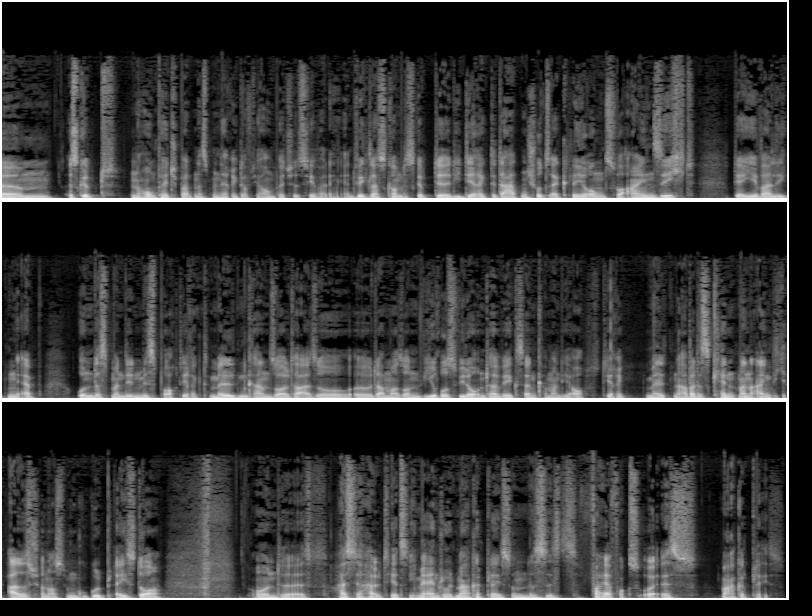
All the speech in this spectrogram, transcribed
Ähm, es gibt einen Homepage-Button, dass man direkt auf die Homepage des jeweiligen Entwicklers kommt. Es gibt äh, die direkte Datenschutzerklärung zur Einsicht der jeweiligen App und dass man den Missbrauch direkt melden kann. Sollte also äh, da mal so ein Virus wieder unterwegs sein, kann man die auch direkt melden. Aber das kennt man eigentlich alles schon aus dem Google Play Store. Und äh, es heißt ja halt jetzt nicht mehr Android Marketplace, sondern es ist Firefox OS Marketplace.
